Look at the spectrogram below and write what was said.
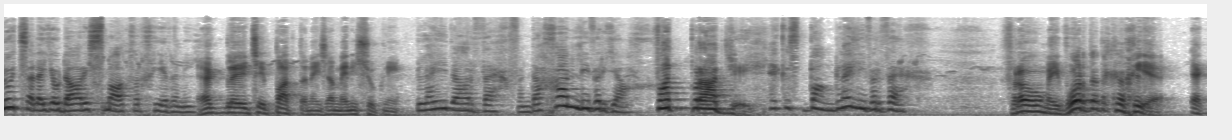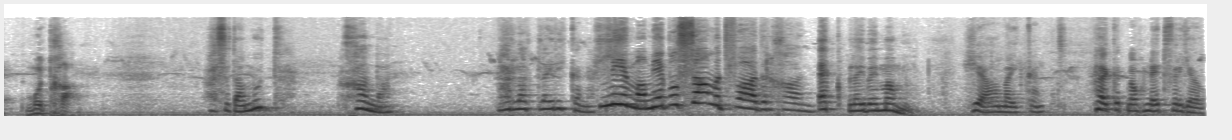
Nooit sal hy jou daardie smaak vergewe nie. Ek bly uit sy pad en hy sal my nie soek nie. Bly daar weg vandag. Gaan liewer jag. Wat praat jy? Ek is bang. Bly liewer weg. Vrou, my woord het ek gegee. Ek moet gaan. As dit dan moet, gaan dan. Maar laat bly die kinders. Nee, mami, ek wil saam met vader gaan. Ek bly by mammy. Ja, my kind. Ek het nog net vir jou.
